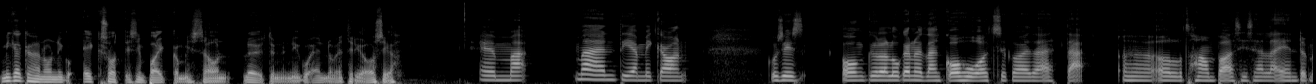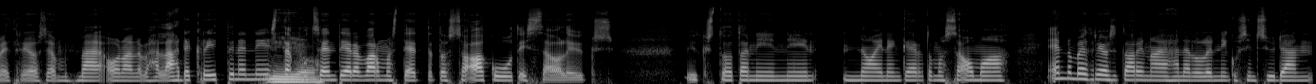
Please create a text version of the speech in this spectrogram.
mikäköhän on niinku eksoottisin paikka, missä on löytynyt niinku endometrioosia? en mä, mä en tiedä mikä on, kun siis on kyllä lukenut jotain kohuotsikoita, että ö, ollut hampaa sisällä endometrioosia, mutta mä oon aina vähän lähdekriittinen niistä, Niin mutta sen tiedän varmasti, että tuossa akuutissa oli yksi, yksi tota niin, niin, nainen kertomassa omaa endometrioositarinaa ja hänellä oli niinku siinä sydän,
